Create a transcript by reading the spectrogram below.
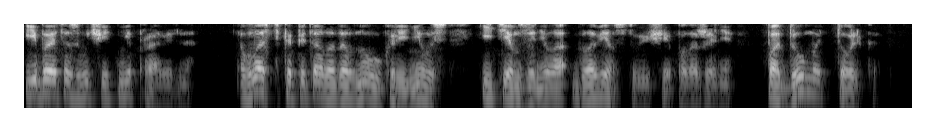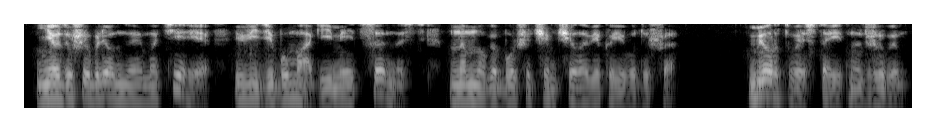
ибо это звучит неправильно. Власть капитала давно укоренилась и тем заняла главенствующее положение. Подумать только. Неодушевленная материя в виде бумаги имеет ценность намного больше, чем человека его душа. Мертвое стоит над живым,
